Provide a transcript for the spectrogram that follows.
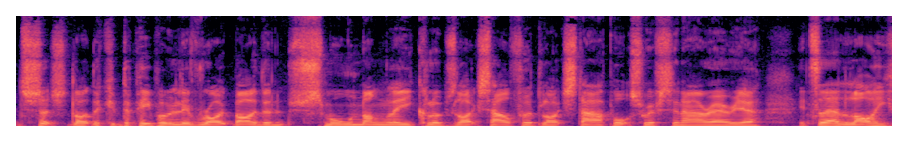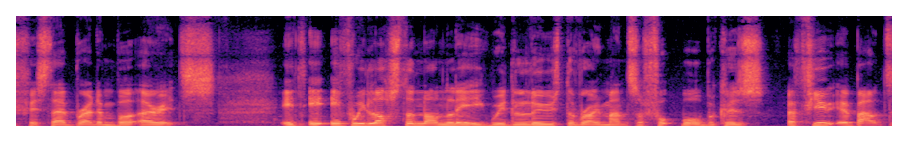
such like the, the people who live right by the small non-league clubs like Salford, like Stourport Swifts in our area. It's their life. It's their bread and butter. It's it, it, if we lost the non-league, we'd lose the romance of football because a few about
